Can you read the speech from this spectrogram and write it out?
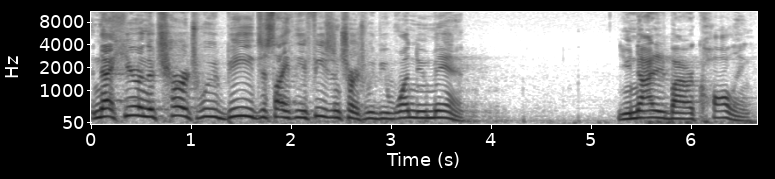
And that here in the church, we would be just like the Ephesian church, we'd be one new man, united by our calling.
